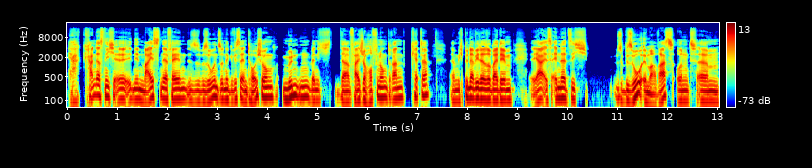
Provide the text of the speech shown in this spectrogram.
ja, kann das nicht äh, in den meisten der Fällen sowieso in so eine gewisse Enttäuschung münden, wenn ich da falsche Hoffnung dran kette? Ähm, ich bin da wieder so bei dem, ja, es ändert sich sowieso immer was und ähm,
